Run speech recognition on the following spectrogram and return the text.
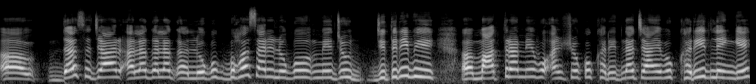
दस हज़ार अलग अलग लोगों, बहुत सारे लोगों में जो जितनी भी मात्रा में वो अंशों को ख़रीदना चाहे वो ख़रीद लेंगे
